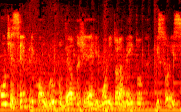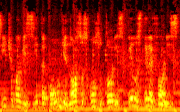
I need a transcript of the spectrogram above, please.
Conte sempre com o Grupo Delta GR Monitoramento e solicite uma visita com um de nossos consultores pelos telefones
